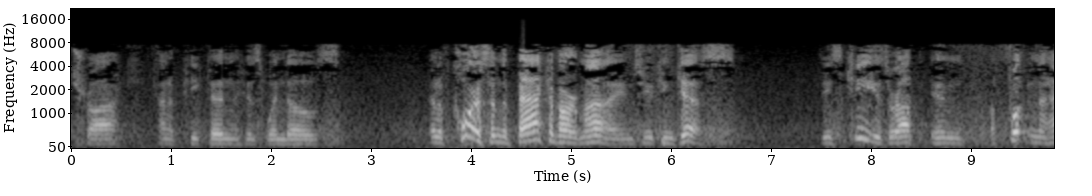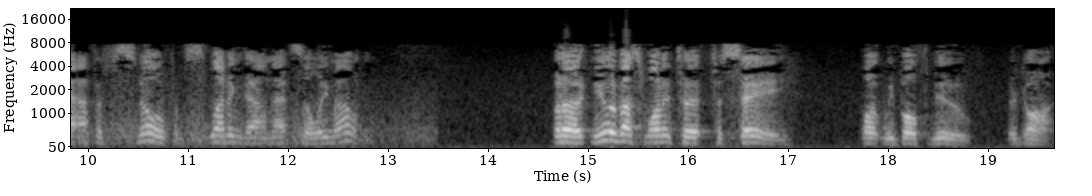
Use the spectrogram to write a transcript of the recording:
truck, kind of peeked in his windows. And of course, in the back of our minds, you can guess these keys are up in a foot and a half of snow from sledding down that silly mountain. But uh, neither of us wanted to, to say what we both knew. They're gone,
